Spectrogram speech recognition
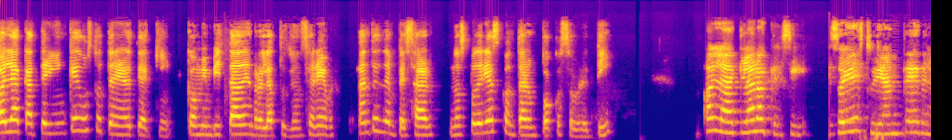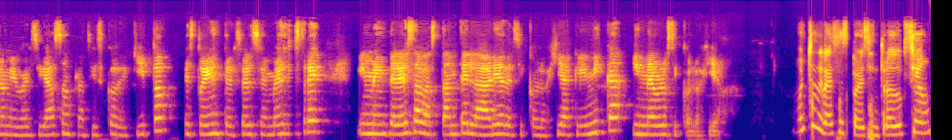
Hola, Catherine, qué gusto tenerte aquí como invitada en Relatos de un Cerebro. Antes de empezar, ¿nos podrías contar un poco sobre ti? Hola, claro que sí. Soy estudiante de la Universidad San Francisco de Quito, estoy en tercer semestre y me interesa bastante la área de psicología clínica y neuropsicología. Muchas gracias por esa introducción.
